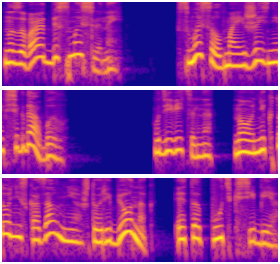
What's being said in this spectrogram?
называют бессмысленной. Смысл в моей жизни всегда был. Удивительно, но никто не сказал мне, что ребенок — это путь к себе.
